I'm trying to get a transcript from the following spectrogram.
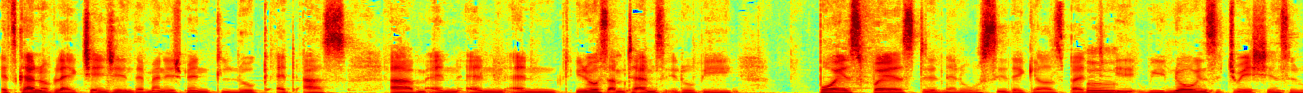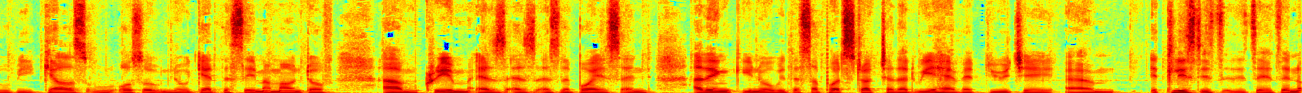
it's kind of like changing the management look at us. Um, and, and, and, you know, sometimes it will be boys first and then we'll see the girls. But i we know in situations it will be girls will also you know get the same amount of um, cream as, as as the boys. And i think you know with the support structure that we have at uj um, at least it's, it's it's an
